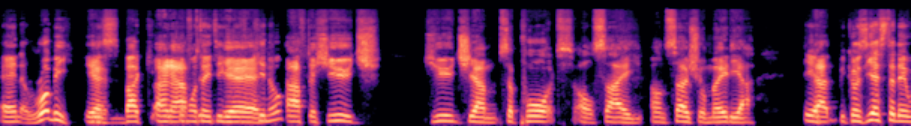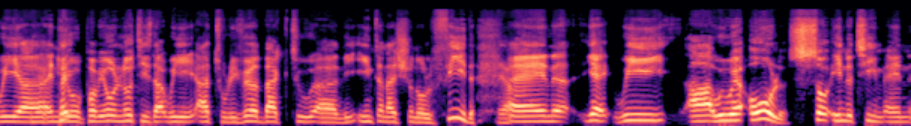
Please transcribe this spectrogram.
and Robbie Yeah. is back and after, yeah, Kino. after huge, huge um, support, I'll say on social media. Yeah, because yesterday we uh, Yeah, and you probably all noticed that we had to revert back to uh, the international feed, Yeah. and uh, yeah, we uh, we were all so in the team. And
